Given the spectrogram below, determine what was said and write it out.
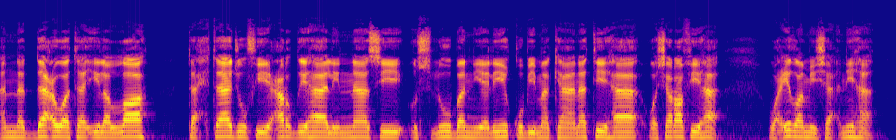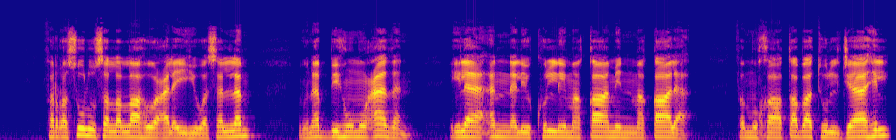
أن الدعوة إلى الله تحتاج في عرضها للناس اسلوبا يليق بمكانتها وشرفها وعظم شأنها. فالرسول صلى الله عليه وسلم ينبه معاذا إلى أن لكل مقام مقالا فمخاطبة الجاهل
